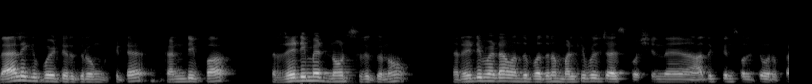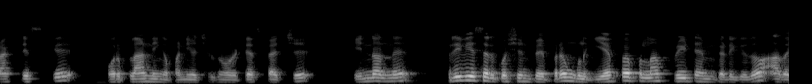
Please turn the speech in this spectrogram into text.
வேலைக்கு போயிட்டு இருக்கிறவங்க கிட்ட கண்டிப்பாக ரெடிமேட் நோட்ஸ் இருக்கணும். ரெடிமேடாக வந்து பார்த்தீங்கன்னா, மல்டிபிள் சாய்ஸ் கொஷின்னு அதுக்குன்னு சொல்லிட்டு ஒரு ப்ராக்டிஸ்க்கு ஒரு பிளான் நீங்கள் பண்ணி வச்சுருக்கணும் ஒரு டெஸ்ட் பேட்ச். இன்னொன்று ப்ரீவியஸ் இயர் கொஷின் பேப்பரை உங்களுக்கு எப்பப்பெல்லாம் ஃப்ரீ டைம் கிடைக்குதோ, அதை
